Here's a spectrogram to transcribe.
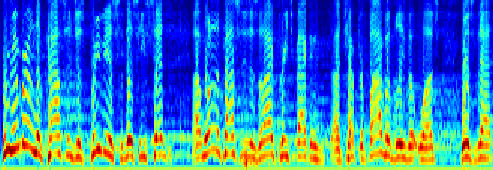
Remember in the passages previous to this, he said, uh, one of the passages that I preached back in uh, chapter 5, I believe it was, was that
